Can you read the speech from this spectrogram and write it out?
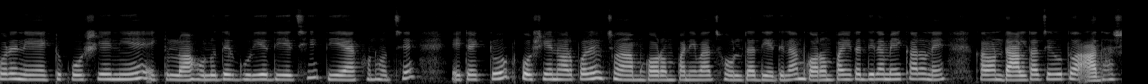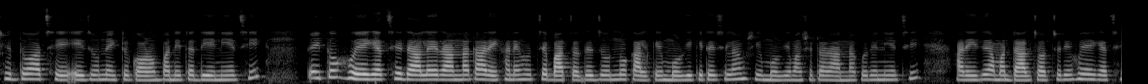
করে নিয়ে একটু কষিয়ে নিয়ে একটু ল, হলুদের গুঁড়িয়ে দিয়েছি। দিয়ে এখন হচ্ছে এটা একটু কষিয়ে নেওয়ার পরে গরম পানি বা ঝোলটা দিয়ে দিলাম। গরম পানিটা দিলাম এই কারণে, কারণ ডালটা যেহেতু আধা সেদ্ধ আছে এই জন্য একটু গরম পানিটা দিয়ে নিয়েছি। এই তো হয়ে গেছে ডালের রান্নাটা। আর এখানে হচ্ছে বাচ্চাদের জন্য কালকে মুরগি কেটেছিলাম। সেই মুরগি মাংসটা রান্না করে নিয়েছি। আর এই যে আমার ডাল চচ্চড়ি হয়ে গেছে।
